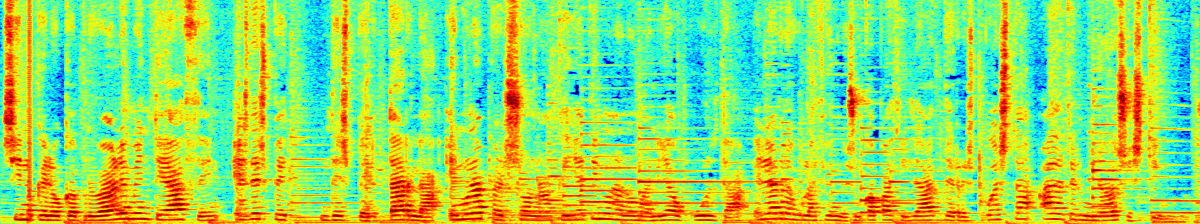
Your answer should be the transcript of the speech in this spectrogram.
sino que lo que probablemente hacen es despertarla en una persona que ya tiene una anomalía oculta en la regulación de su capacidad de respuesta a determinados estímulos.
